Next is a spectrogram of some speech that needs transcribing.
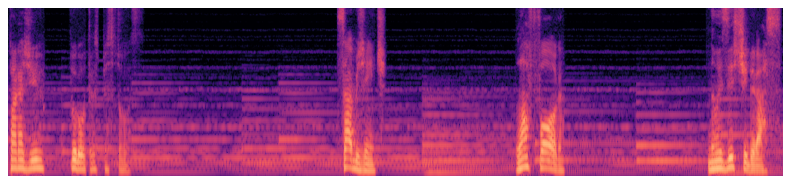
para agir por outras pessoas. Sabe, gente? Lá fora não existe graça.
